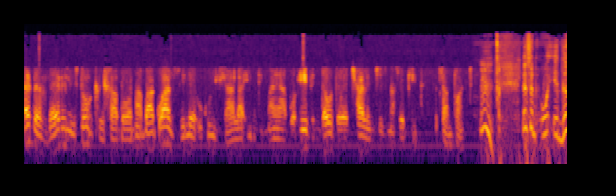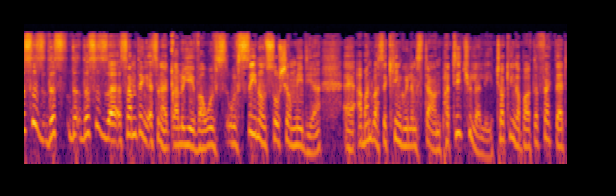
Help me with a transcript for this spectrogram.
at the very least oogqirha bona bakwazile ukuyidlala indima yabo even though there were challenges nasegida at some point Mm. Listen, this is this this is uh, something esingaqala uyiva. We've we've seen on social media uh, abantu King Williamstown particularly talking about the fact that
